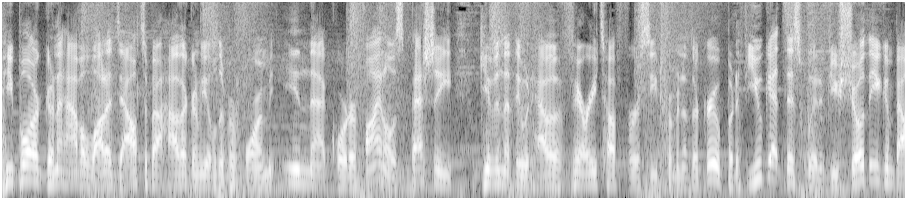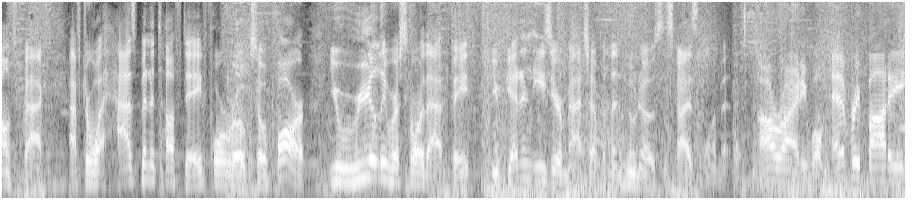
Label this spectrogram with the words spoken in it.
People are going to have a lot of doubts about how they're going to be able to perform in that quarterfinal, especially given that they would have a very tough first seed from another group. But if you get this win, if you show that you can bounce back after what has been a tough day for Rogue so far, you really restore that faith. You get an easier matchup, and then who knows? The sky's the limit. Alrighty, well, everybody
